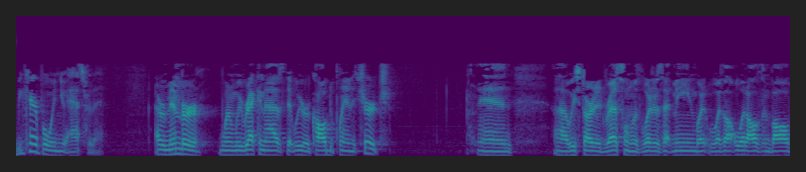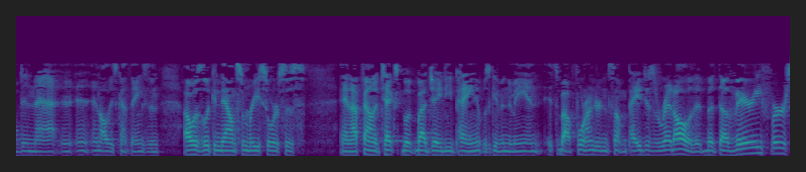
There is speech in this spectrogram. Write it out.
Be careful when you ask for that. I remember when we recognized that we were called to plant a church and uh, we started wrestling with what does that mean, what what all, what all's involved in that, and, and, and all these kind of things. And I was looking down some resources, and I found a textbook by J.D. Payne. It was given to me, and it's about 400 and something pages. I read all of it, but the very first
